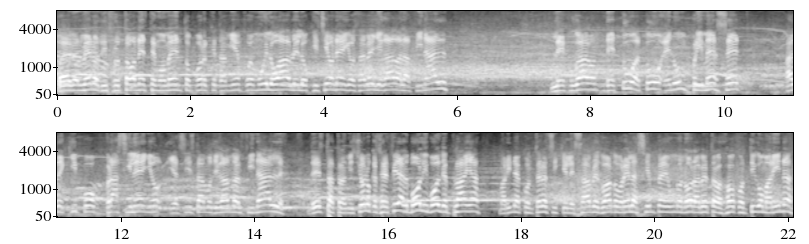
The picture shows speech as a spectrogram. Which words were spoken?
Bueno, al menos disfrutó en este momento porque también fue muy loable lo que hicieron ellos, haber llegado a la final. Le jugaron de tú a tú en un primer set al equipo brasileño y así estamos llegando al final de esta transmisión. Lo que se refiere al voleibol de playa, Marina Contreras y quien les habla, Eduardo Varela, siempre un honor haber trabajado contigo, Marina.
